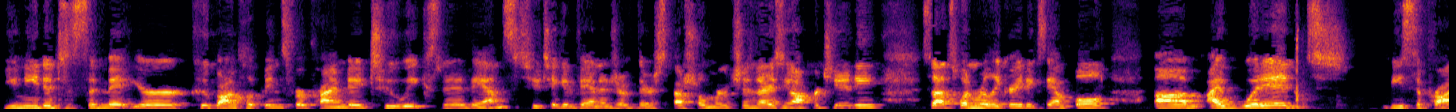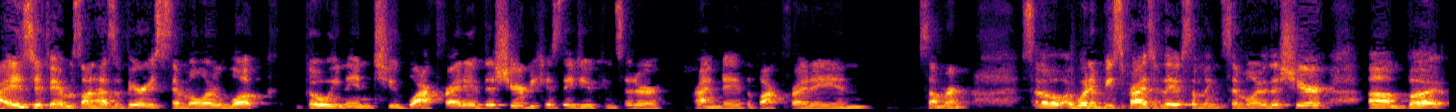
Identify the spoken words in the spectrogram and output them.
You needed to submit your coupon clippings for Prime Day two weeks in advance to take advantage of their special merchandising opportunity. So that's one really great example. Um, I wouldn't be surprised if Amazon has a very similar look going into Black Friday of this year because they do consider Prime Day the Black Friday in summer. So I wouldn't be surprised if they have something similar this year. Um, but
